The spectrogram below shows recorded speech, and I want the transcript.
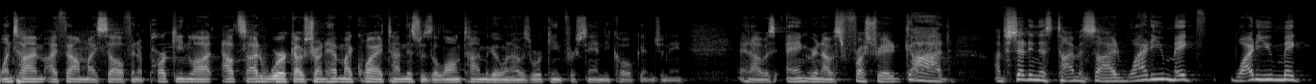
One time I found myself in a parking lot outside of work. I was trying to have my quiet time. This was a long time ago when I was working for Sandy Kolk and Janine. And I was angry and I was frustrated. God, I'm setting this time aside. Why do you make why do you make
